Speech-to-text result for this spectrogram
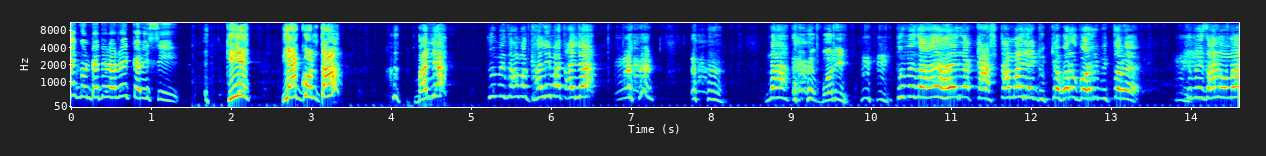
এক ঘণ্টা ধরে রই করেছি কি? এক ঘণ্টা? বাড়িয়া তুমি যে আমার খালি ভাত আইলা? না বরি তুমি যা হেরে কাস্টমার এই ঢুকে পড়ো ঘরের ভিতরে। তুমি জানো না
